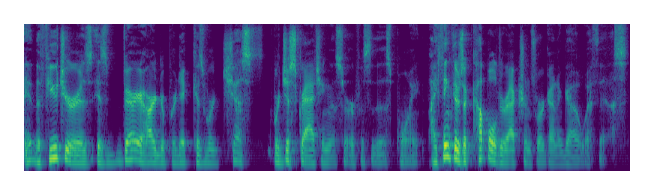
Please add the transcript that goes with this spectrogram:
Eh, the future is is very hard to predict because we're just we're just scratching the surface at this point. I think there's a couple directions we're going to go with this.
